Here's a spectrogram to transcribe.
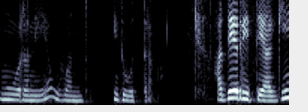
ಮೂರನೆಯ ಒಂದು. ಇದು ಉತ್ತರ. ಅದೇ ರೀತಿಯಾಗಿ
